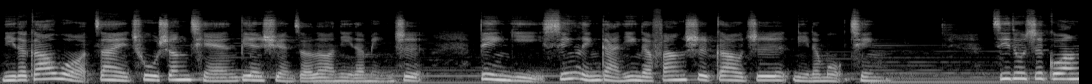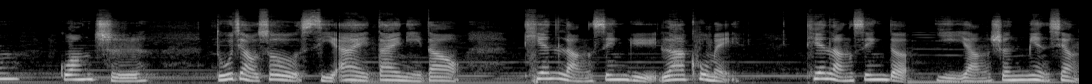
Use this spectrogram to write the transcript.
你的高我在出生前便选择了你的名字，并以心灵感应的方式告知你的母亲：基督之光光池。独角兽喜爱带你到天狼星与拉库美，天狼星的以阳生面相，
